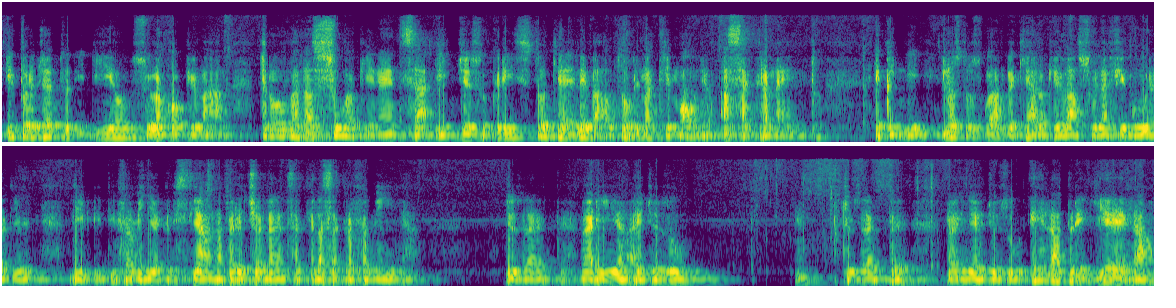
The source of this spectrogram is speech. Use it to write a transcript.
il progetto di Dio sulla coppia umana trova la sua pienezza in Gesù Cristo che ha elevato il matrimonio a sacramento. E quindi il nostro sguardo è chiaro che va sulla figura di, di, di famiglia cristiana per eccellenza che è la Sacra Famiglia, Giuseppe, Maria e Gesù. Mm? Giuseppe, Maria e Gesù. E la preghiera,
